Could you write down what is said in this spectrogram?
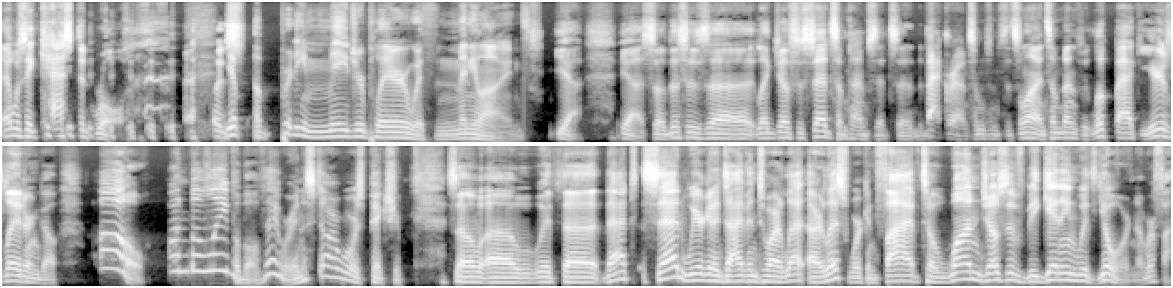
That was a casted role. was, yep, a pretty major player with many lines. Yeah, yeah. So this is uh, like Joseph said. Sometimes it's uh, the background. Sometimes it's a line. Sometimes we look back years later and go, "Oh, unbelievable! They were in a Star Wars picture." So uh, with uh, that said, we're going to dive into our le- our list, working five to one. Joseph, beginning with your number five.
